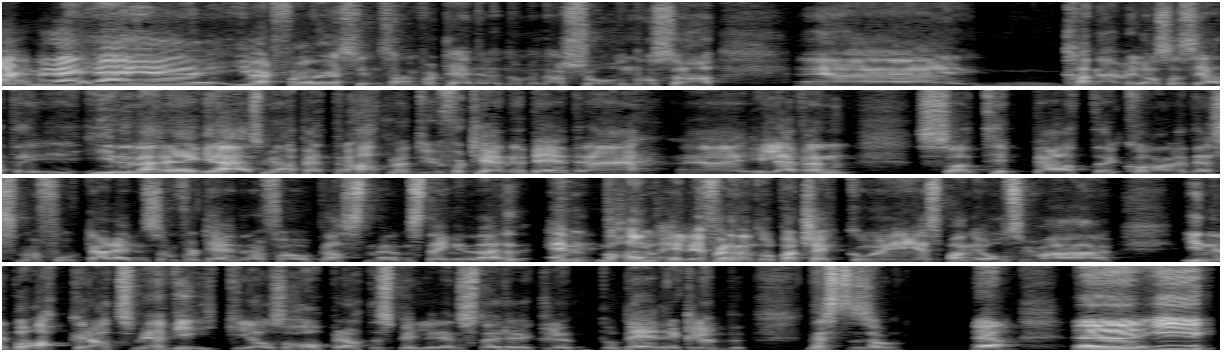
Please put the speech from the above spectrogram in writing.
Nei, men jeg, jeg, i hvert fall, jeg syns han fortjener en nominasjon. Og så Eh, kan jeg vel også si at i den der greia som jeg og Petter har hatt med 'du fortjener bedre eh, Eleven', så tipper jeg at Conan Edesma fort er den som fortjener å få plassen mellom stengene der. Enten han eller Fernando Pacheco i Español, som vi var inne på akkurat, som jeg virkelig også håper at det spiller i en større klubb og bedre klubb neste sesong. Ja. Uh, I,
